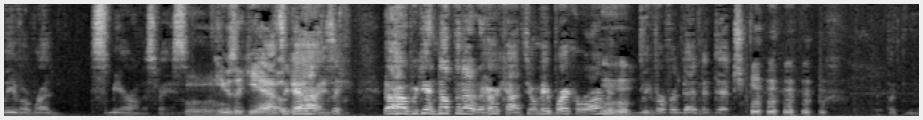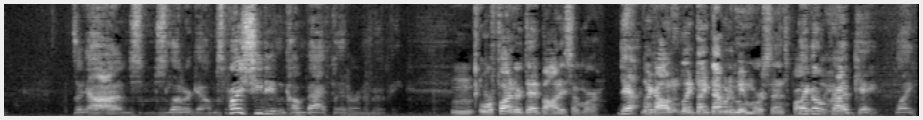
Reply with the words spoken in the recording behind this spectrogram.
leave a red smear on his face. Mhm. He was like, yeah, It's okay. like, ah, he's like, ah, we get nothing out of her, Cap. You want me to break her arm Mm-hmm. and leave her for dead in a ditch? Like, it's like, ah, just, just let her go. I'm surprised she didn't come back later in the movie. Mm, or find her dead body somewhere. Yeah. Like on like like that would have made more sense. Probably Like on Crab Cake. Like,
